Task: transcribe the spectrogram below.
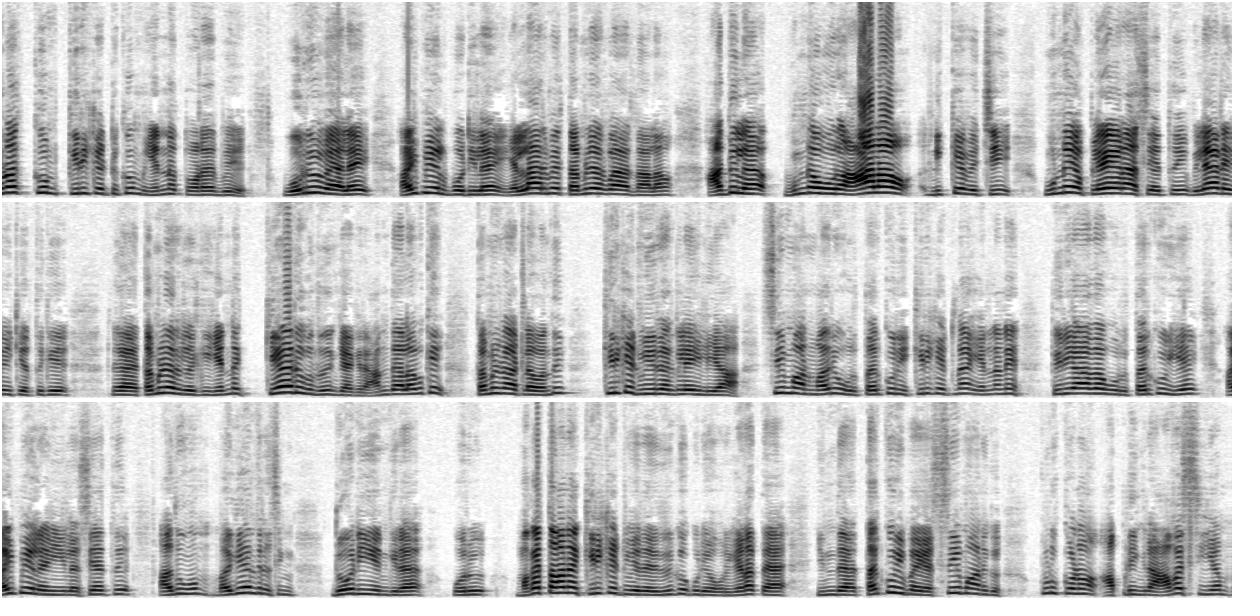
உனக்கும் கிரிக்கெட்டுக்கும் என்ன தொடர்பு? ஒருவேளை ஐபிஎல் போட்டியில் எல்லாருமே தமிழர்களாக இருந்தாலும் அதில் உன்னை ஒரு ஆளாக நிற்க வச்சு உன்னைய பிளேயராக சேர்த்து விளையாட வைக்கிறதுக்கு தமிழர்களுக்கு என்ன கேடு வந்ததுன்னு கேட்குறேன் அந்த அளவுக்கு தமிழ்நாட்டில் வந்து கிரிக்கெட் வீரர்களே இல்லையா? சீமான் மாதிரி ஒரு தற்கூரி கிரிக்கெட்னா என்னன்னே தெரியாத ஒரு தற்கூரியை ஐபிஎல் அணியில் சேர்த்து அதுவும் மகேந்திர சிங் தோனி என்கிற ஒரு மகத்தான கிரிக்கெட் வீரர் இருக்கக்கூடிய ஒரு இடத்த இந்த தற்கூரி பய சீமானுக்கு கொடுக்கணும் அப்படிங்கிற அவசியம்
